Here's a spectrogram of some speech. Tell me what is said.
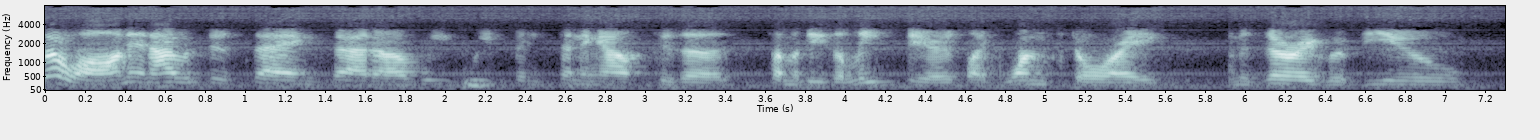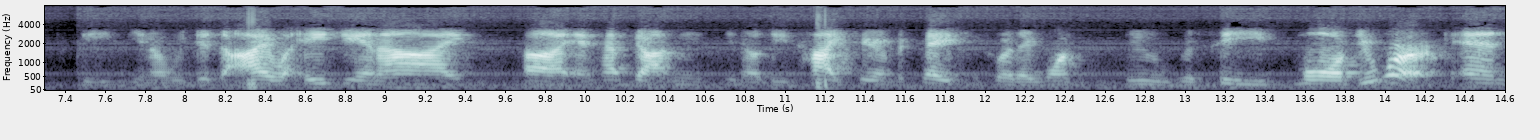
so on. And I was just saying that uh, we, we've been sending out to the some of these elite tiers, like One Story, Missouri Review, the, you know, we did the Iowa AG&I, uh, and have gotten, you know, these high tier invitations where they want to receive more of your work. And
